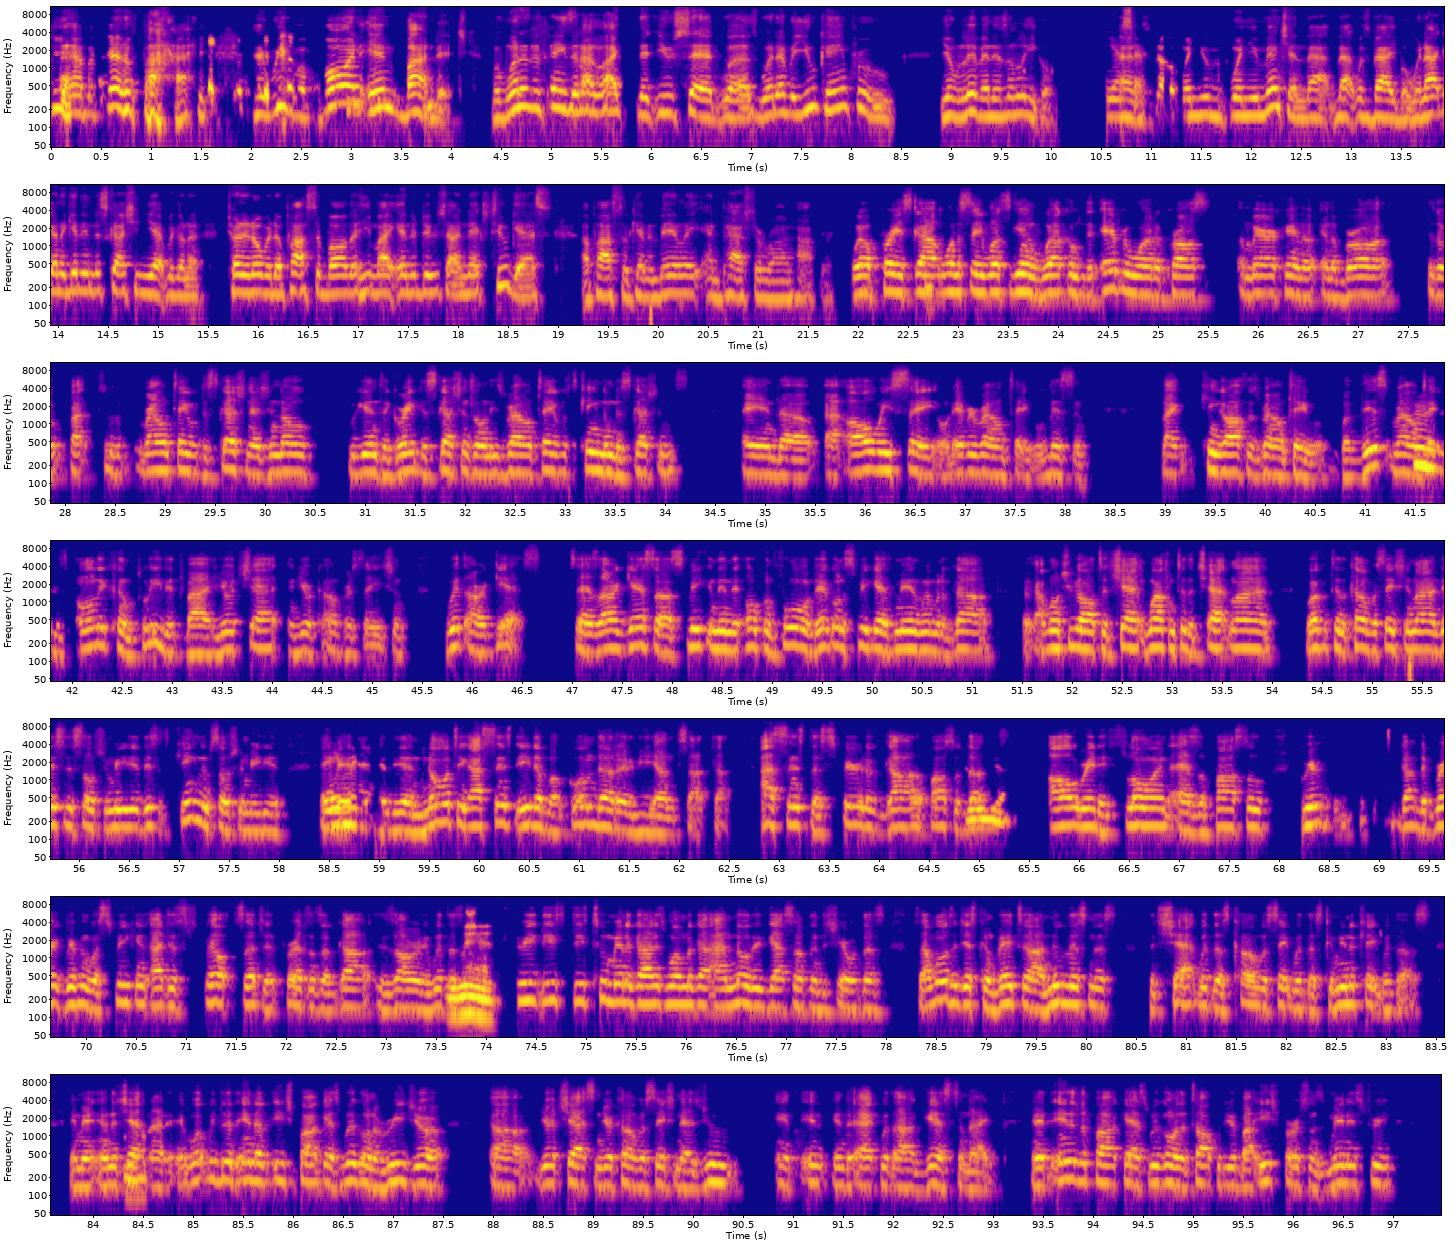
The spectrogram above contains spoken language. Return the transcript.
she have identified that we were born in bondage. But one of the things that I like that you said was whatever you can prove, your living is illegal. Yes, and sir. So when you when you mentioned that, that was valuable. We're not going to get in discussion yet. We're going to turn it over to Apostle Ball that he might introduce our next two guests, Apostle Kevin Bailey and Pastor Ron Hopper. Well, praise God. I want to say once again, welcome to everyone across America and, and abroad to the to the roundtable discussion. As you know, we get into great discussions on these roundtables, kingdom discussions. And uh, I always say on every roundtable, listen, like King Arthur's round table. But this round mm. table is only completed by your chat and your conversation with our guests. So as our guests are speaking in the open forum, they're going to speak as men and women of God. I want you all to chat. Welcome to the chat line. Welcome to the conversation line. This is social media. This is kingdom social media. Amen. Amen. And the anointing, I sense the I sense the spirit of God, Apostle Douglas, already flowing as Apostle Griffin, Dr. Brett Griffin was speaking. I just felt such a presence of God is already with us. Man. Three, these, these two men of God, this woman of God, I know they've got something to share with us. So I want to just convey to our new listeners to chat with us, conversate with us, communicate with us. Amen. In the chat line. And what we do at the end of each podcast, we're going to read your uh, your chats and your conversation as you in, in, interact with our guests tonight. And at the end of the podcast, we're going to talk with you about each person's ministry.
